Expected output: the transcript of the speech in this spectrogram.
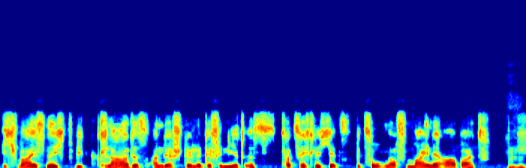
ich weiß nicht, wie klar das an der Stelle definiert ist. Tatsächlich jetzt bezogen auf meine Arbeit. Mhm.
